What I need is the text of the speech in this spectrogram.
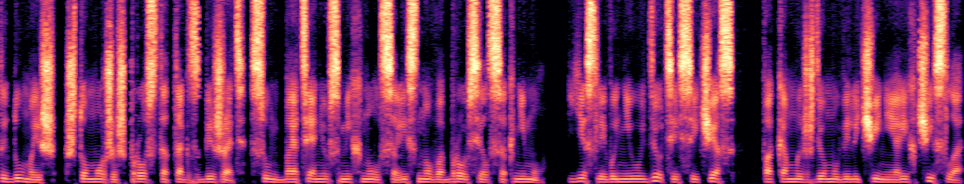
Ты думаешь, что можешь просто так сбежать? Сунь Батянь усмехнулся и снова бросился к нему. Если вы не уйдете сейчас, пока мы ждем увеличения их числа,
